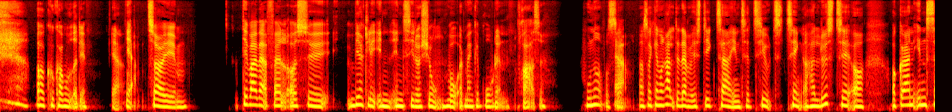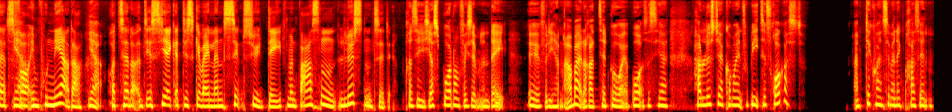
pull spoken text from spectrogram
at kunne komme ud af det. Ja. Ja, så øhm, det var i hvert fald også øh, virkelig en, en situation, hvor at man kan bruge den frase. 100 procent. Ja. Og så generelt det der, hvis de ikke tager initiativ til ting, og har lyst til at, at gøre en indsats Ja. for at imponere dig, Ja, og tage dig, jeg siger ikke, at det skal være en eller anden sindssyg date, men bare sådan lysten til det. præcis. Jeg spurgte ham for eksempel en dag, øh, fordi han arbejder ret tæt på, hvor jeg bor, så siger jeg, har du lyst til at komme ind forbi til frokost? Jamen, det kunne han simpelthen ikke presse ind. Men.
